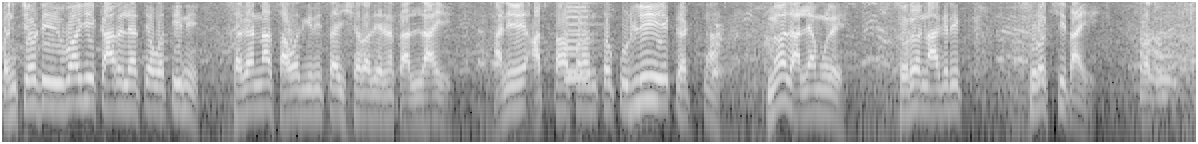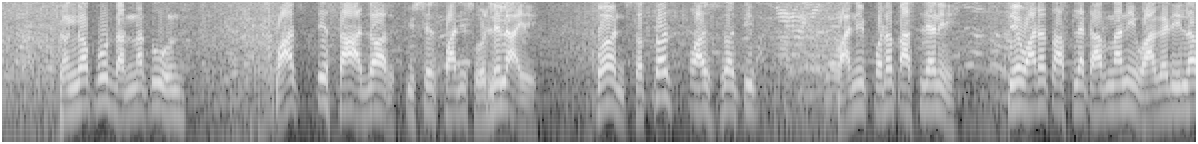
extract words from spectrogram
पंचवटी विभागीय कार्यालयाच्या वतीने सगळ्यांना सावधगिरीचा इशारा देण्यात आलेला आहे. आणि आत्तापर्यंत कुठलीही एक घटना न झाल्यामुळे सर्व नागरिक सुरक्षित आहे. गंगापूर धरणातून पाच ते सहा हजार क्युसेस पाणी सोडलेलं आहे. पण सतत पावसाची पाणी पडत असल्याने ते वाढत असल्या कारणाने वाघाडीला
